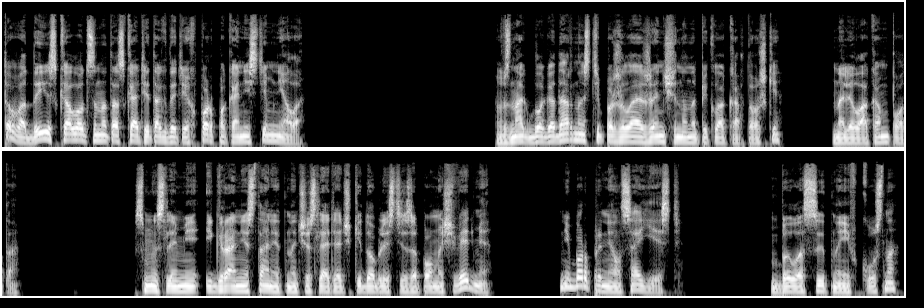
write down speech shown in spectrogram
то воды из колодца натаскать и так до тех пор, пока не стемнело. В знак благодарности пожилая женщина напекла картошки, налила компота. С мыслями «игра не станет начислять очки доблести за помощь ведьме», Небор принялся есть. Было сытно и вкусно,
